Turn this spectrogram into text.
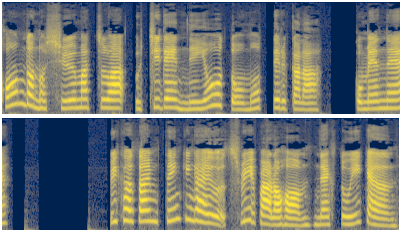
今度の週末はうちで寝ようと思ってるからごめんね。Because I'm thinking I would sleep at home next weekend.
